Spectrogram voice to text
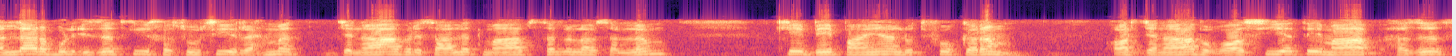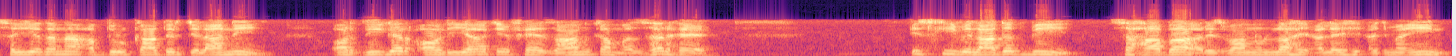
अल्लाह रब्बुल इज़्ज़त की खसूसी रहमत जनाब रसालत माब सल्लल्लाहु अलैहि वसल्लम के बेपाया लुत्फ़ करम और जनाब गौसियत माब हज़रत सैदना अब्दुल कादिर जिलानी और दीगर अलिया के फैज़ान का मजहर है। इसकी विलादत भी सहाबा रिजवानुल्लाह अजमईन,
